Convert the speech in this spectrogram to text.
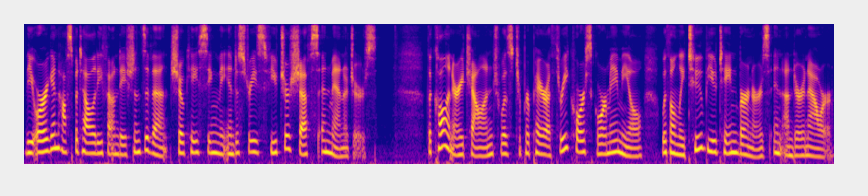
the Oregon Hospitality Foundation's event showcasing the industry's future chefs and managers. The culinary challenge was to prepare a three course gourmet meal with only two butane burners in under an hour.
